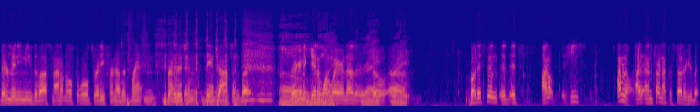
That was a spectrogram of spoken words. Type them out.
they're mini me's of us, and I don't know if the world's ready for another Brent and Brent Rich and Dan Johnson, but they're going to Oh, get them one way or another. Right, so, uh, right. But it's been it, it's I don't he's I don't know I, I'm trying not to stutter here, but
